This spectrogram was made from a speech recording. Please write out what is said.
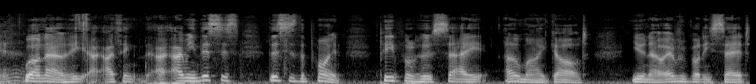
Yeah. Well, no, he. I I think. I, I mean, this is this is the point. People who say, "Oh my God," you know, everybody said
